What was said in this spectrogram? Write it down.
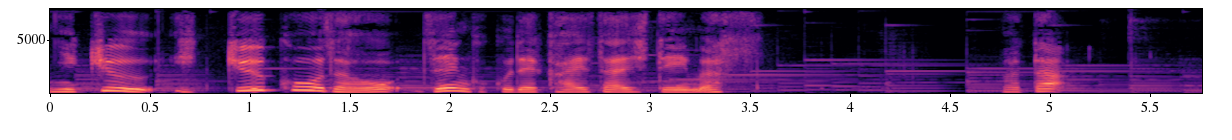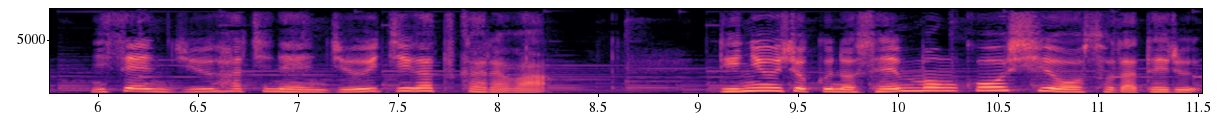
2級1級講座を全国で開催しています。また、2018年11月からは、離乳食の専門講師を育てる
